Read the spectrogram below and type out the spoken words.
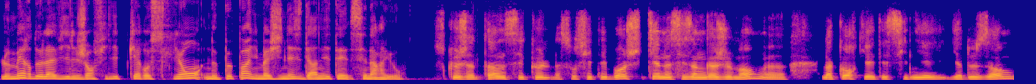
Le maire de la ville, Jean-Philippe Kéroslian, ne peut pas imaginer ce dernier scénario. Ce que j'attends, c'est que la société Bosch tienne ses engagements. Euh, l'accord qui a été signé il y a deux ans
